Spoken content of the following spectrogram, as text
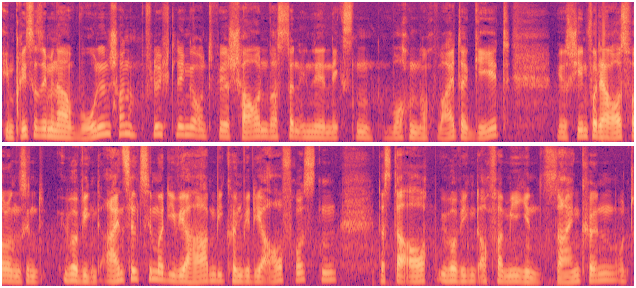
Im Priesterseminar wohnen schon Flüchtlinge und wir schauen, was dann in den nächsten Wochen noch weitergeht. Wir stehen vor der Herausforderung, sind überwiegend Einzelzimmer, die wir haben. Wie können wir die aufrüsten, dass da auch überwiegend auch Familien sein können und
